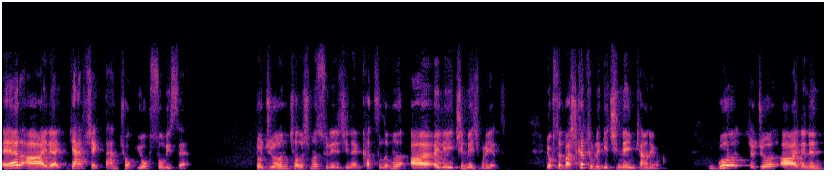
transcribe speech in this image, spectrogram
Eğer aile gerçekten çok yoksul ise çocuğun çalışma sürecine katılımı aile için mecburiyet. Yoksa başka türlü geçinme imkanı yok. Bu çocuğu ailenin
